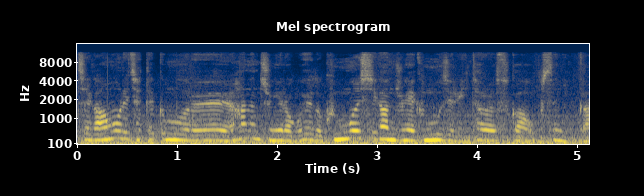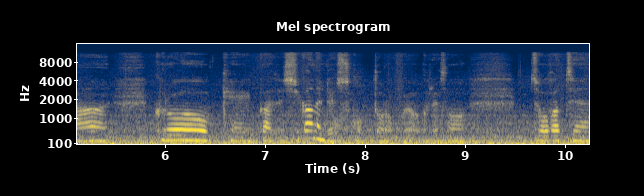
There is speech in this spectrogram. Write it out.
제가 아무리 재택근무를 하는 중이라고 해도 근무 시간 중에 근무지를 이탈할 수가 없으니까 그렇게까지 시간을 낼 수가 없더라고요. 그래서 저 같은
